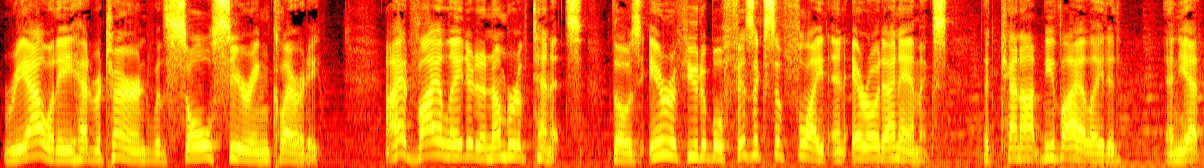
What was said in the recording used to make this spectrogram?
Reality had returned with soul searing clarity. I had violated a number of tenets, those irrefutable physics of flight and aerodynamics that cannot be violated, and yet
